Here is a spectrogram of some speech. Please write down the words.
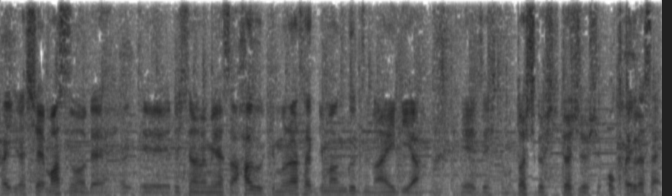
はい。いらっしゃいますので、えーリスナーの皆さん歯茎紫マングッズのアイディア、えーぜひともどしどしどしどし送ってください、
